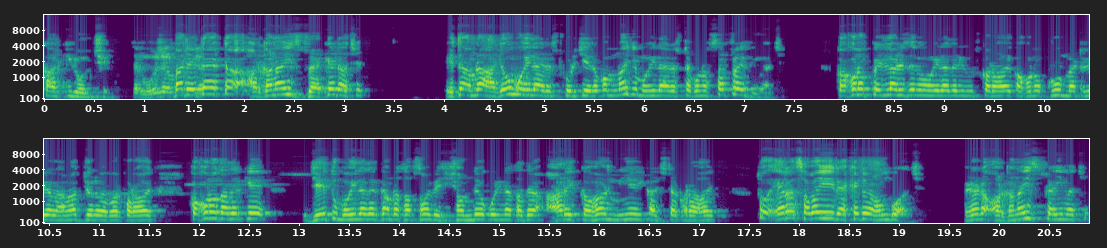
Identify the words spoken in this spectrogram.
কার কি রোল ছিল। বাট এটা একটা অর্গানাইজ ব্র্যাকেট আছে। এতে আমরা আগেও মহিলা অ্যারেস্ট করেছি এরকম নয় যে মহিলা অ্যারেস্টটা কোনো সারপ্রাইজিং আছে। কখনো পেডলার হিসেবে মহিলাদের ইউজ করা হয়, কখনো ক্রুড ম্যাটেরিয়াল আনার জন্য ব্যবহার করা হয়, কখনো তাদেরকে, যেহেতু মহিলাদেরকে আমরা সবসময় বেশি সন্দেহ করি না, তাদের আড়ে কভার নিয়ে এই কাজটা করা হয়। তো এরা সবাই এই র্যাকেটের অঙ্গ আছে। এটা একটা অর্গানাইজ ক্রাইম আছে।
